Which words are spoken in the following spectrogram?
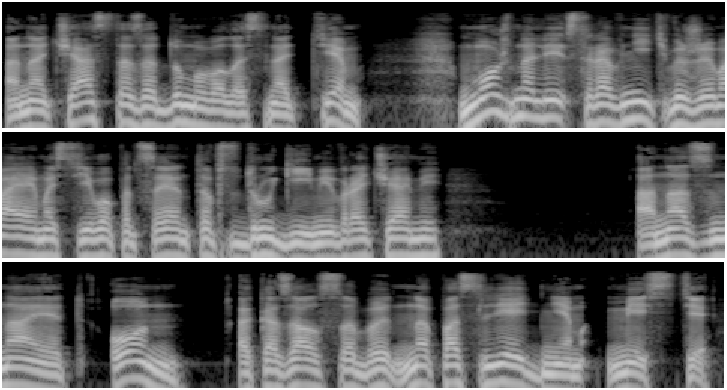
Она часто задумывалась над тем, можно ли сравнить выживаемость его пациентов с другими врачами. Она знает, он оказался бы на последнем месте –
